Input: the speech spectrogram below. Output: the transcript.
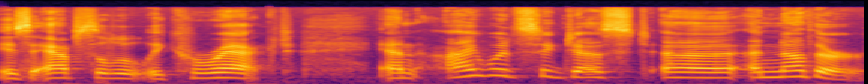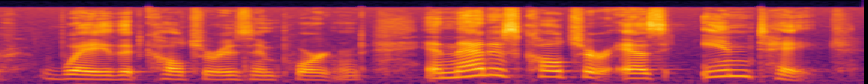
is absolutely correct. And I would suggest uh, another way that culture is important, and that is culture as intake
